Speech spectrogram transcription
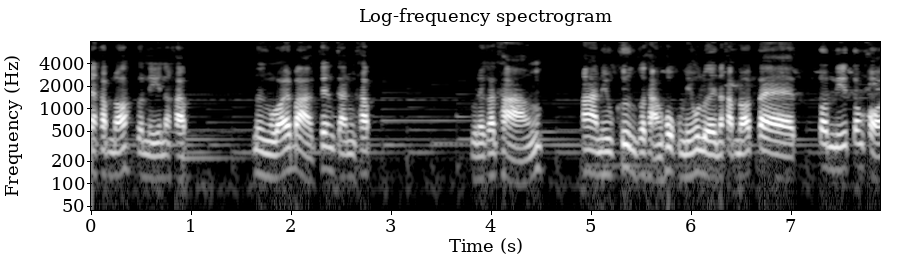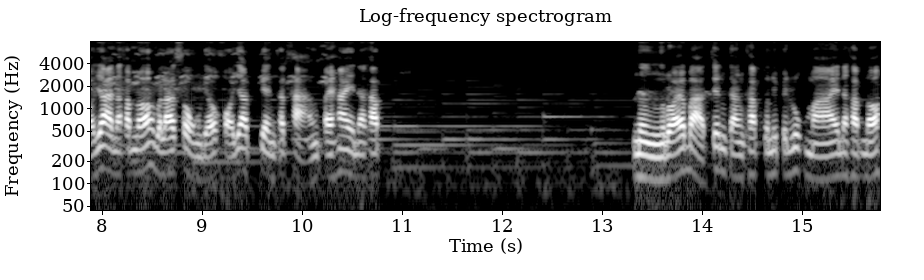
นะครับเนาะตัวนี้นะครับหนึ่งร้อยบาทเช่นกันครับ อยู่ในกระถางห้านิ้วครึ่งกระถางหกนิ้วเลยนะครับเนาะแต่ต้นนี้ต้องขออนุญาตนะครับเนาะเวลาส่งเดี๋ยวขออนุญาตเปลี่ยนกระถางไปให้นะครับหนึ่งร้อยบาทเช่นกันครับ ตัวนี้เป็นลูกไม้นะครับเนาะ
